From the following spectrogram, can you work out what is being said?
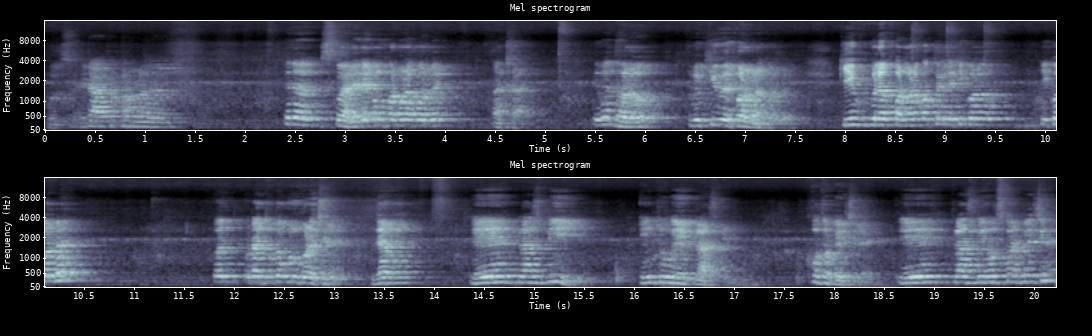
whole square এটা একটা ফর্মুলা এটা স্কোয়ার এরকম ফর্মুলা করবে? আচ্ছা এবার ধরো তুমি কিউবের ফর্মুলা করবে। কিউবগুলো ফর্মুলা করতে গেলে কি করবে? কি করবে? ওটা দুটো গুণ করেছিলে। যেমন a plus b into a plus b কত পেয়েছিলে? A plus b whole square পেয়েছিলে?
